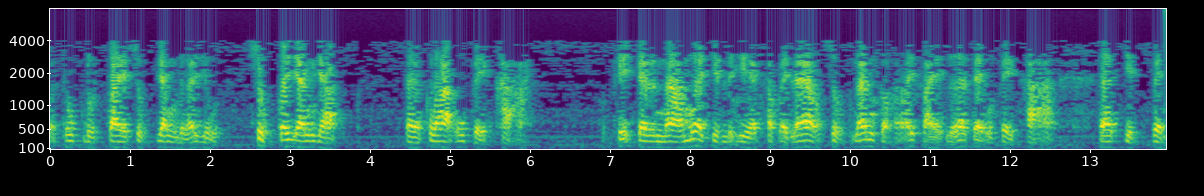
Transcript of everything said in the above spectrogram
ก็ทุกข์หลุดไปสุขยังเหลืออยู่ สุขก็ยังอยากแต่กว่าอุเบกขาพิจารณาเมื่อจิตละเอียดเข้าไปแล้ว สุขนั้นก็หายไปเหลือแต่อุเบกขาแต่จิตเป็น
